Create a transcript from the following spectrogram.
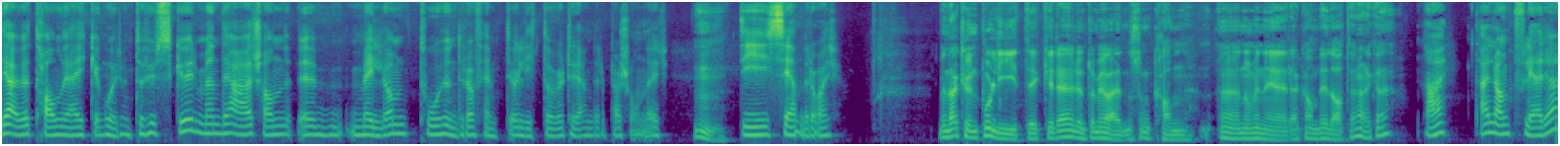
Det er jo et tall jeg ikke går rundt og husker, men det er sånn uh, mellom 250 og litt over 300 personer de senere år. Men det er kun politikere rundt om i verden som kan eh, nominere kandidater, er det ikke det? Nei, det er langt flere.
